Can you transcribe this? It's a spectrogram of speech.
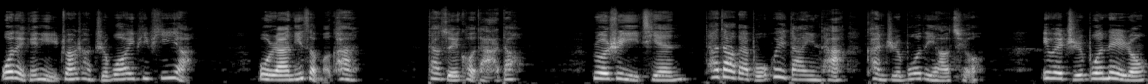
我得给你装上直播 APP 呀，不然你怎么看？他随口答道。若是以前，他大概不会答应他看直播的要求，因为直播内容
